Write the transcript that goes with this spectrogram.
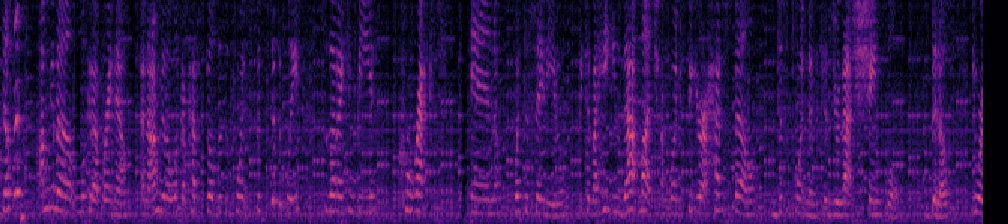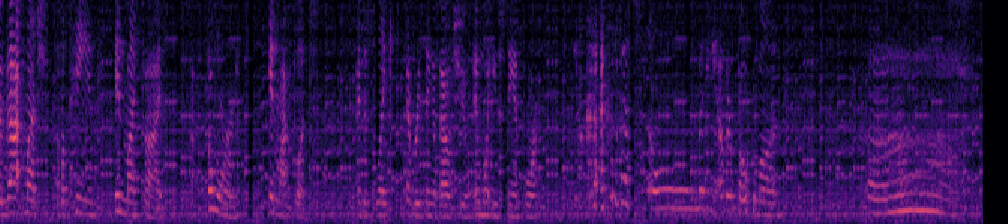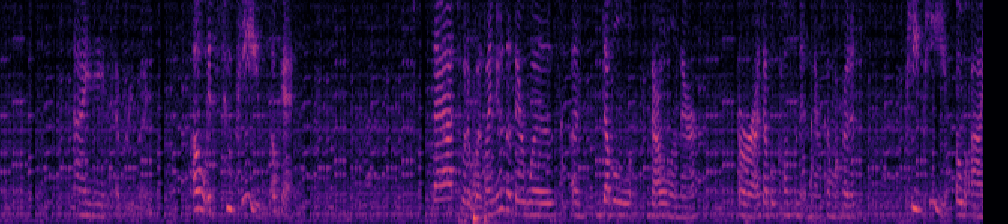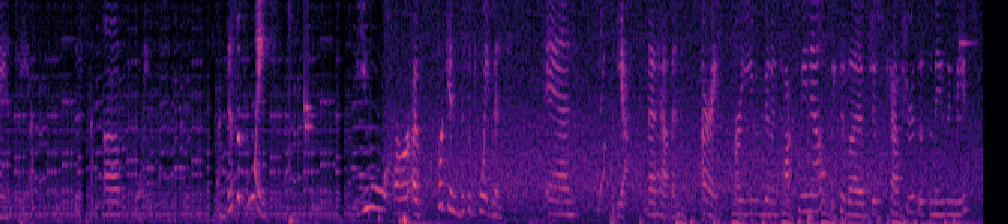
Does it? I'm gonna look it up right now. And I'm gonna look up how to spell disappoint specifically so that I can be correct in what to say to you. Because I hate you that much, I'm going to figure out how to spell disappointment because you're that shameful. Bit of. You are that much of a pain in my side. A thorn in my foot. I dislike everything about you and what you stand for. I could have had so many other Pokemon. Ugh. I hate everything. Oh, it's two P's. Okay. That's what it was. I knew that there was a double vowel in there, or a double consonant in there somewhere, but it's P-P-O-I-N-T. Disappoint. Disappoint! You are a freaking disappointment. And yeah, that happened. Alright, are you gonna talk to me now? Because I have just captured this amazing beast.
